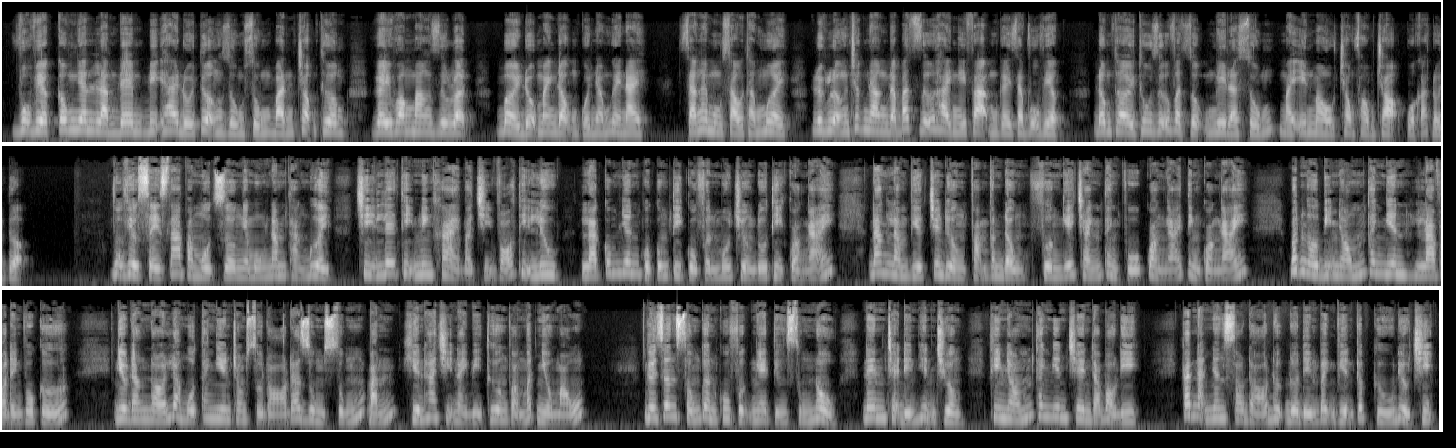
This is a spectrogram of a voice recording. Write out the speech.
Vụ việc công nhân làm đêm bị hai đối tượng dùng súng bắn trọng thương gây hoang mang dư luận bởi độ manh động của nhóm người này. Sáng ngày 6 tháng 10, lực lượng chức năng đã bắt giữ hai nghi phạm gây ra vụ việc, đồng thời thu giữ vật dụng nghi là súng, máy in màu trong phòng trọ của các đối tượng. Vụ việc xảy ra vào 1 giờ ngày 5 tháng 10, chị Lê Thị Minh Khải và chị Võ Thị Lưu là công nhân của công ty cổ phần môi trường đô thị Quảng Ngãi, đang làm việc trên đường Phạm Văn Đồng, phường Nghĩa Chánh, thành phố Quảng Ngãi, tỉnh Quảng Ngãi. Bất ngờ bị nhóm thanh niên la vào đánh vô cớ. Điều đáng nói là một thanh niên trong số đó đã dùng súng bắn khiến hai chị này bị thương và mất nhiều máu. Người dân sống gần khu vực nghe tiếng súng nổ nên chạy đến hiện trường thì nhóm thanh niên trên đã bỏ đi. Các nạn nhân sau đó được đưa đến bệnh viện cấp cứu điều trị.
